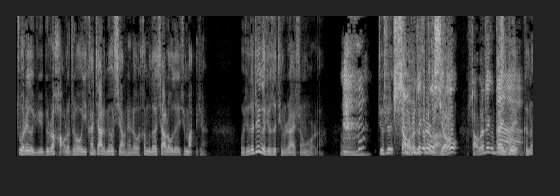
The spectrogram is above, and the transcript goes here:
做这个鱼，比如说好了之后，一看家里没有香菜了，我恨不得下楼得去买去。我觉得这个就是挺热爱生活的，嗯，就是少了这个不行，少了这个不哎，行，对啊，可能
